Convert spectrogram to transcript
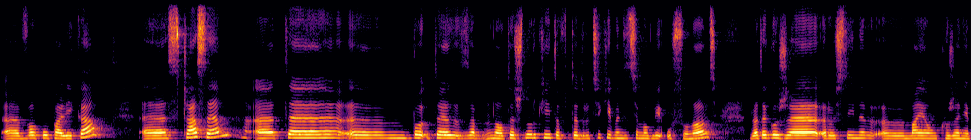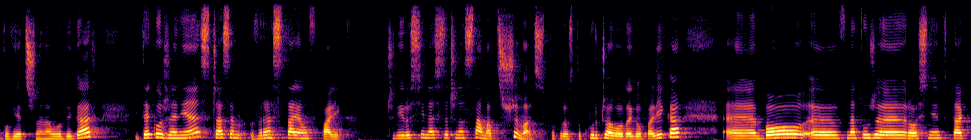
e, wokół palika. E, z czasem e, te, te, no, te sznurki, to, te druciki będziecie mogli usunąć, dlatego że rośliny mają korzenie powietrzne na łodygach i te korzenie z czasem wrastają w palik. Czyli roślina się zaczyna sama trzymać po prostu kurczowo tego palika, e, bo e, w naturze rośnie tak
